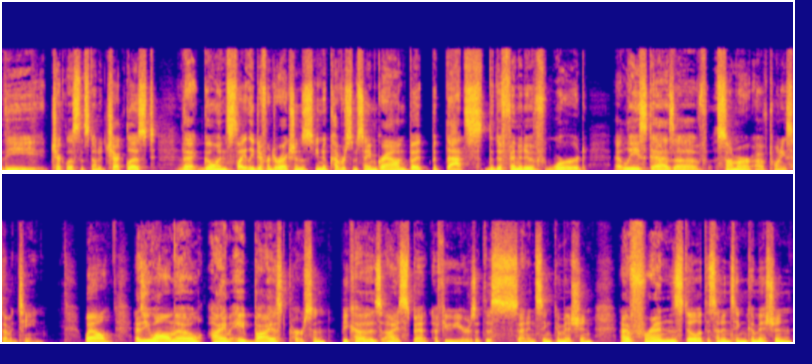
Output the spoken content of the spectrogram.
the checklist that's not a checklist that go in slightly different directions, you know, cover some same ground, but but that's the definitive word at least as of summer of 2017. Well, as you all know, I'm a biased person because I spent a few years at the Sentencing Commission. I have friends still at the Sentencing Commission.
